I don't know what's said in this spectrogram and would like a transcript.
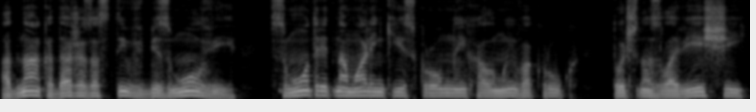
Однако, даже застыв в безмолвии, смотрит на маленькие скромные холмы вокруг, точно зловещий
